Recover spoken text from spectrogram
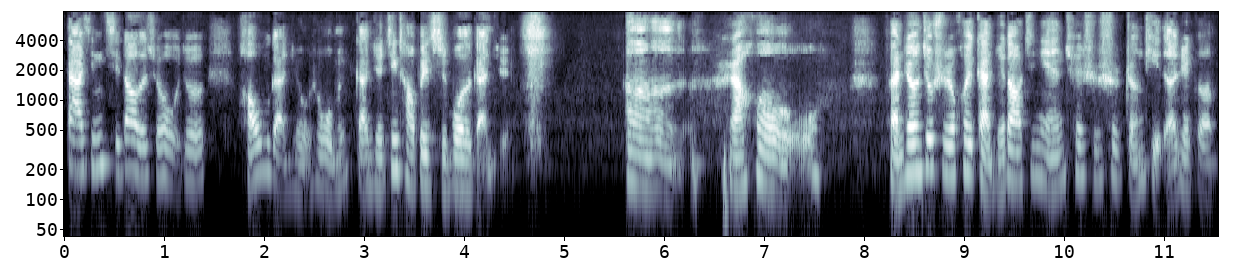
大行其道的时候，我就毫无感觉。我说我们感觉经常被直播的感觉，嗯，然后。反正就是会感觉到今年确实是整体的这个，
